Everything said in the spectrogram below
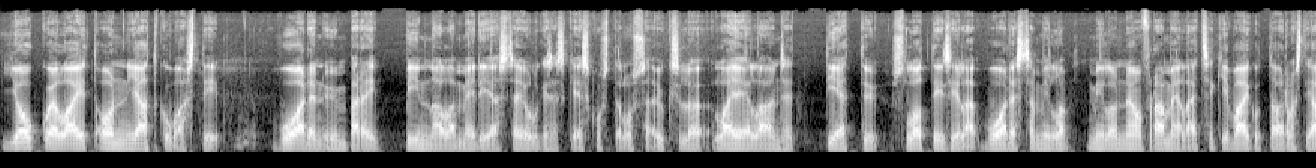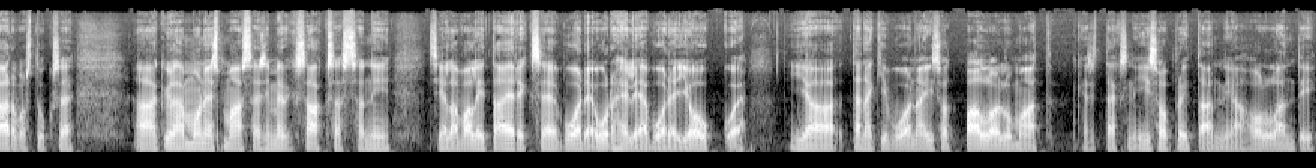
joukkuelait on jatkuvasti vuoden ympäri pinnalla mediassa julkisessa keskustelussa. Yksilölajeilla on se tietty slotti siellä vuodessa, milloin, milloin ne on frameilla, että sekin vaikuttaa varmasti arvostukseen. Ää, kyllähän monessa maassa, esimerkiksi Saksassa, niin siellä valitaan erikseen vuoden urheilija ja vuoden joukkue. Ja tänäkin vuonna isot palloilumaat, käsittääkseni Iso-Britannia, Hollanti,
